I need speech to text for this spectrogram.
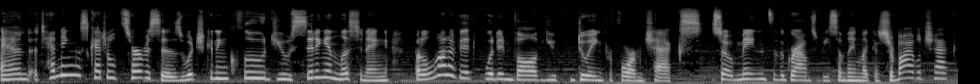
And attending scheduled services, which can include you sitting and listening, but a lot of it would involve you doing perform checks. So, maintenance of the grounds would be something like a survival check,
